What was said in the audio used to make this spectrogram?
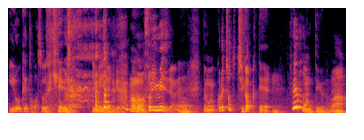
色気とかそういう系のイメージあるけど。まあまあそういうイメージだよね、うん。でもこれちょっと違くてうんフェロモンっていうのは、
